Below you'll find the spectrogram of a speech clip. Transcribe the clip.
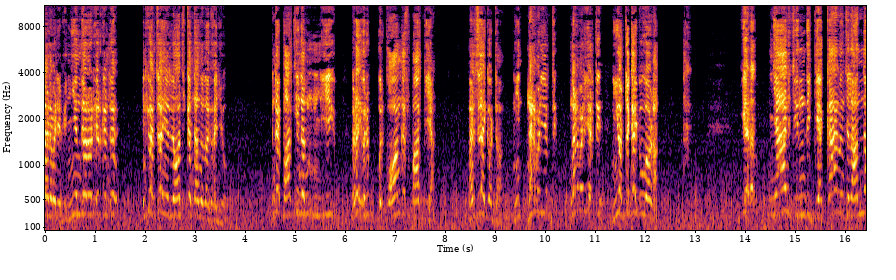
നടപടിയെടുക്കും. നീ എന്ത് നടപടി എടുക്കണ്ട്? എനിക്ക് മനസ്സിലായി ലോജിക്ക് എന്താന്നുള്ള കാര്യമോ എന്റെ പാർട്ടിന്റെ ഈ എടാ, ഒരു ഒരു കോൺഗ്രസ് പാർട്ടിയാ. മനസ്സിലാക്കോട്ടോ നീ നടപടിയെടുത്ത് നടപടിയെടുത്ത് നീ ഒറ്റക്കായി പോവാടാ എടാ ഞാൻ ചിന്തിക്കുക കാരണം വെച്ചാൽ അന്ന്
